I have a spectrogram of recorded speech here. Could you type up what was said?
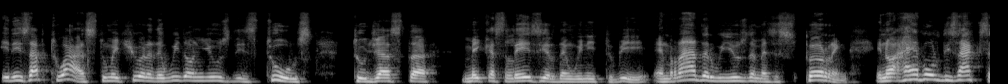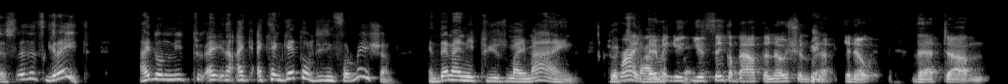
it is up to us to make sure that we don't use these tools to just uh, make us lazier than we need to be, and rather we use them as a spurring. You know, I have all this access. That's great. I don't need to. I, you know, I, I can get all this information, and then I need to use my mind Right. I mean, you, you think about the notion that you know that um,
